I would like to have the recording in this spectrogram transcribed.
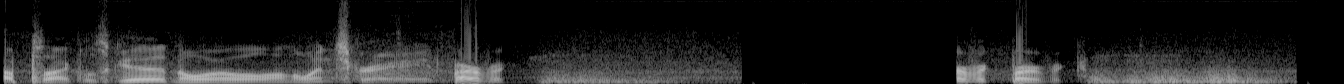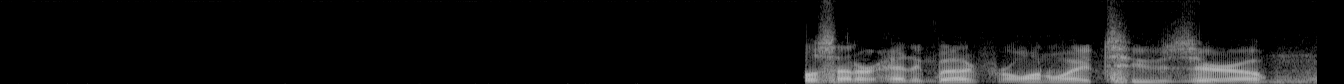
Up cycle's good, and oil on the windscreen. Perfect. Perfect, perfect. We'll set our heading bug for one-way 20.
